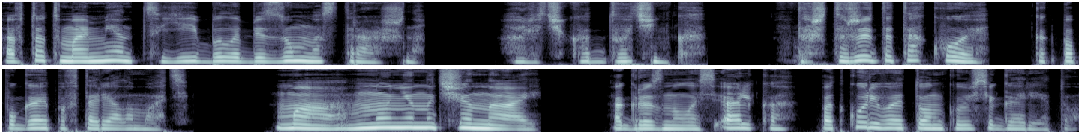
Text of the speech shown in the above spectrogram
А в тот момент ей было безумно страшно. «Алечка, доченька, да что же это такое?» как попугай повторяла мать. «Мам, ну не начинай», — огрызнулась Алька, подкуривая тонкую сигарету.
